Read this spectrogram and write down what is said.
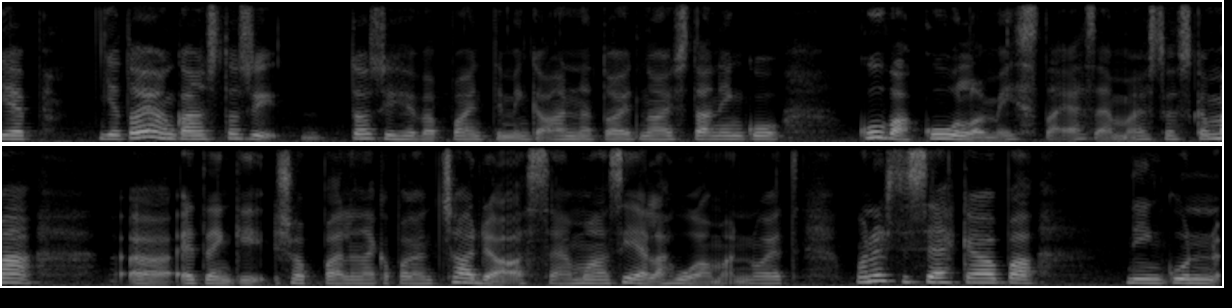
Jep. Ja toi on myös tosi, tosi hyvä pointti, minkä Anna toit noista niin kuin kuvakulmista ja semmoista, koska mä ö, etenkin shoppailen aika paljon Chadaassa ja mä oon siellä huomannut, että monesti se ehkä jopa niin kun,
